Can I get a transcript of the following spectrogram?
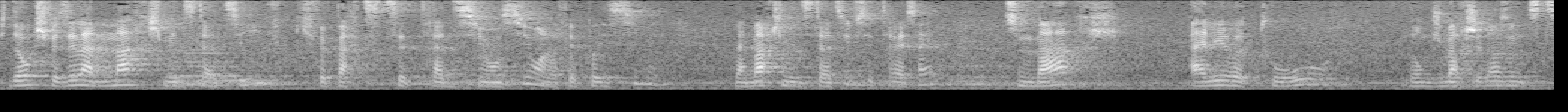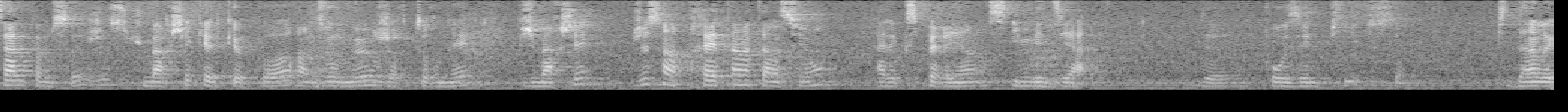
Puis donc je faisais la marche méditative, qui fait partie de cette tradition-ci. On ne la fait pas ici, mais la marche méditative, c'est très simple. Tu marches aller-retour. Donc, je marchais dans une petite salle comme ça, juste, je marchais quelques pas, rendu au mur, je retournais, puis je marchais juste en prêtant attention à l'expérience immédiate de poser le pied, tout ça. Puis dans le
